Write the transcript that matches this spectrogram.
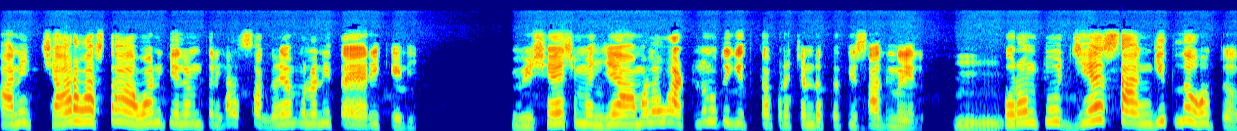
आणि चार वाजता आवाहन केल्यानंतर ह्या सगळ्या मुलांनी तयारी केली. विशेष म्हणजे आम्हाला वाटलं नव्हतं की इतका प्रचंड प्रतिसाद मिळेल. परंतु जे सांगितलं होतं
